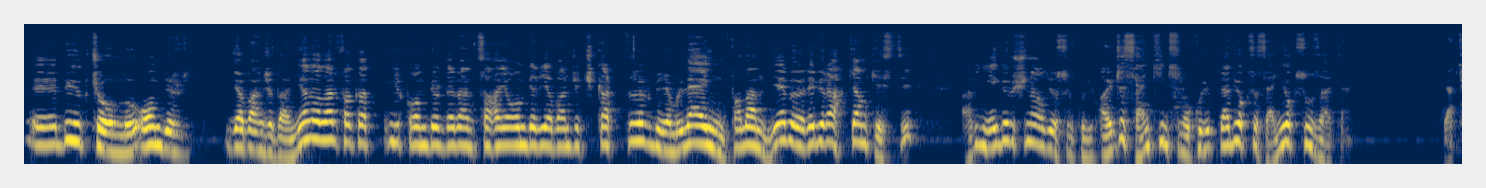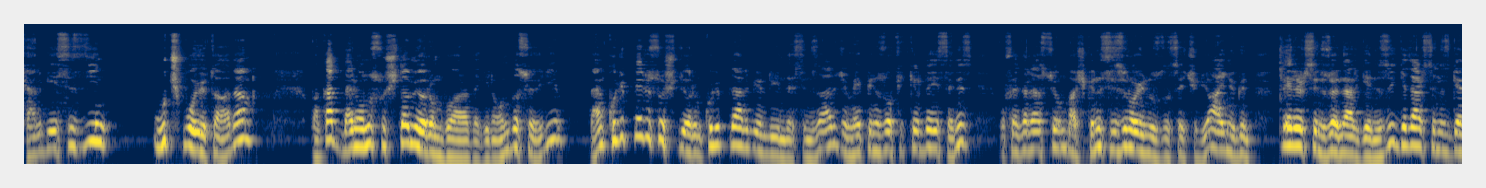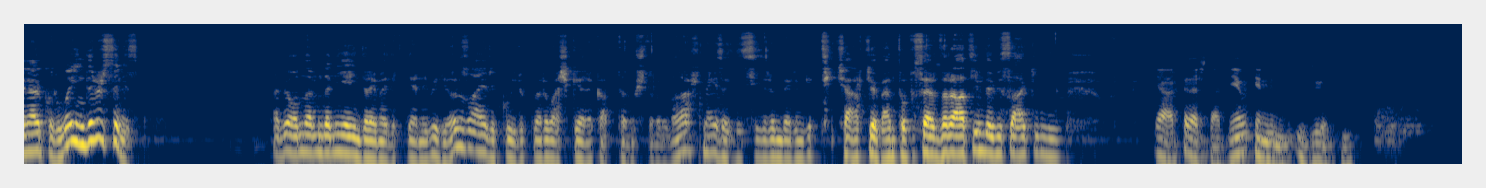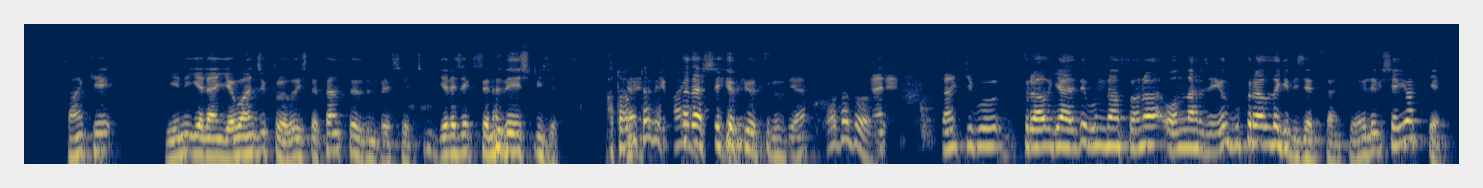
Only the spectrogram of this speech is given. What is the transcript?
E, büyük çoğunluğu 11 yabancıdan yanalar fakat ilk 11'de ben sahaya 11 yabancı çıkarttırır mıyım lane falan diye böyle bir ahkam kesti. Abi niye görüşünü alıyorsun kulüp? Ayrıca sen kimsin? O kulüpler yoksa sen yoksun zaten. Ya terbiyesizliğin uç boyutu adam. Fakat ben onu suçlamıyorum bu arada yine onu da söyleyeyim. Ben kulüpleri suçluyorum. Kulüpler birliğindesiniz abicim. Hepiniz o fikirdeyseniz o federasyon başkanı sizin oyunuzda seçiliyor. Aynı gün verirsiniz önergenizi gidersiniz genel kurula indirirsiniz. Tabii onların da niye indiremediklerini biliyoruz. Ayrı kuyrukları başka yere kaptırmış durumdalar. Neyse sinirim benim gittikçe artıyor. Ben topu Serdar'a atayım da bir sakinleyeyim. Ya arkadaşlar niye kendinizi üzüyorsunuz? Sanki yeni gelen yabancı kuralı işte sen söyledin Beşiktaş'ın gelecek sene değişmeyecek. Ha, tabii yani tabii. Bu kadar şey yapıyorsunuz ya. O da doğru. Yani sanki bu kural geldi bundan sonra onlarca yıl bu kuralla gideceğiz sanki. Öyle bir şey yok ki.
